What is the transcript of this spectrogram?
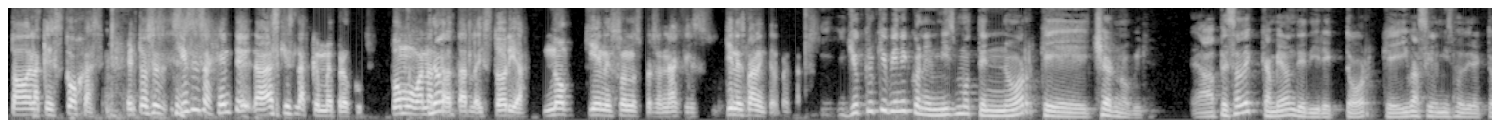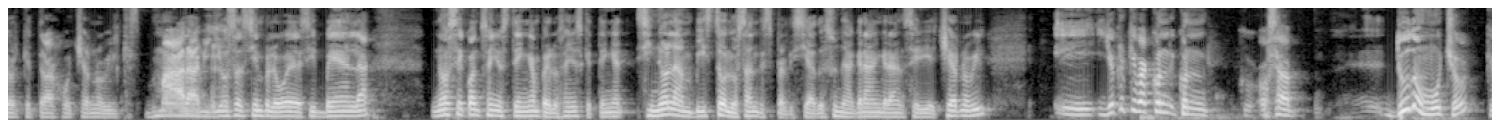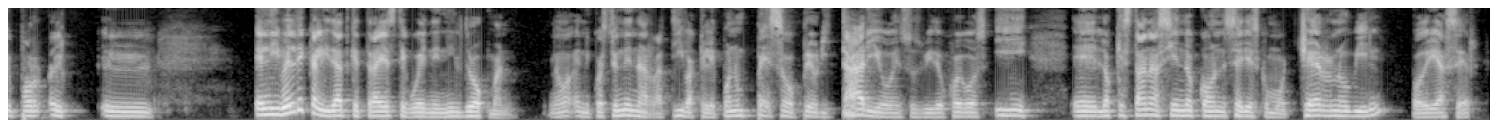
Toda la que escojas. Entonces, si es esa gente, la verdad es que es la que me preocupa. ¿Cómo van a tratar la historia? No quiénes son los personajes, quiénes van a interpretar. Yo creo que viene con el mismo tenor que Chernobyl. A pesar de que cambiaron de director, que iba a ser el mismo director que trajo Chernobyl, que es maravillosa, siempre le voy a decir, véanla. No sé cuántos años tengan, pero los años que tengan, si no la han visto, los han desperdiciado. Es una gran, gran serie Chernobyl. Y yo creo que va con, con o sea, dudo mucho que por el, el, nivel de calidad que trae este güey de Neil Druckmann, ¿no? En cuestión de narrativa, que le pone un peso prioritario en sus videojuegos y eh, lo que están haciendo con series como Chernobyl, podría ser,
